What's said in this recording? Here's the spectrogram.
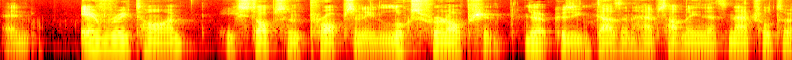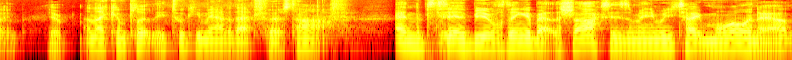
And every time he stops and props and he looks for an option Yep. because he doesn't have something that's natural to him. Yep. And they completely took him out of that first half. And the th- beautiful thing about the Sharks is, I mean, when you take Moylan out,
